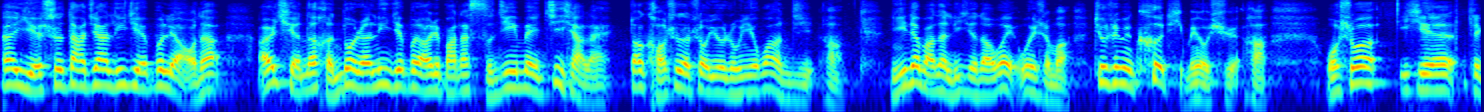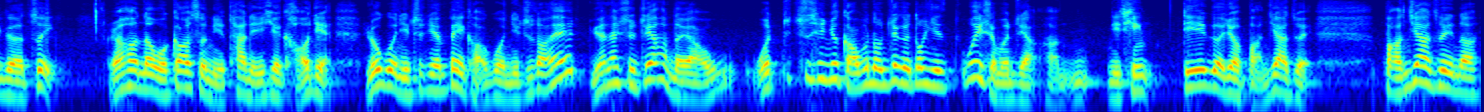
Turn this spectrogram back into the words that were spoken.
呃，也是大家理解不了的，而且呢很多人理解不了就把它死记硬背记下来，到考试的时候又容易忘记哈。你一定要把它理解到位，为什么？就是因为课题没有学哈。我说一些这个罪。然后呢，我告诉你它的一些考点。如果你之前备考过，你知道，哎，原来是这样的呀。我之前就搞不懂这个东西为什么这样哈。你你听，第一个叫绑架罪，绑架罪呢，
